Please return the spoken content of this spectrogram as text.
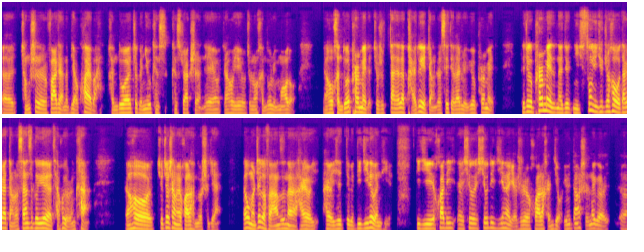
呃，城市发展的比较快吧，很多这个 new construction 也有，然后也有这种很多 remodel，然后很多 permit 就是大家在排队等着 city 来 review permit，所以这个 permit 呢，就你送进去之后，大概等了三四个月才会有人看。然后就这上面花了很多时间，然后我们这个房子呢，还有还有一些这个地基的问题，地基花地呃修修地基呢也是花了很久，因为当时那个呃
